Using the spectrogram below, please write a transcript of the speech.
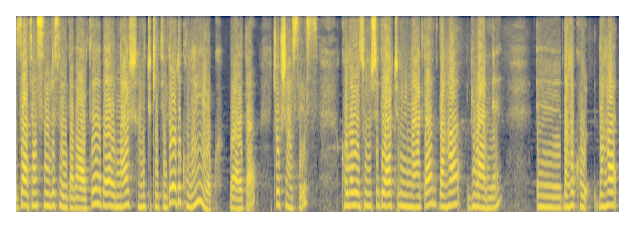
zaten sınırlı sayıda vardı ve onlar hani tüketildi. Orada kolonya yok bu arada. Çok şanslıyız. Kolonya sonuçta diğer tüm ürünlerden daha güvenli, e, daha daha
